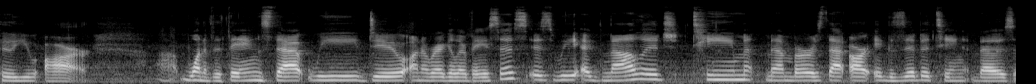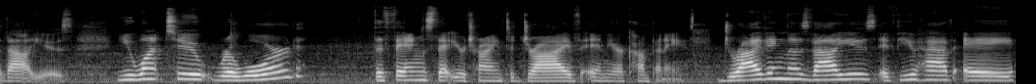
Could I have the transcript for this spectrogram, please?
who you are. Uh, one of the things that we do on a regular basis is we acknowledge team members that are exhibiting those values. You want to reward the things that you're trying to drive in your company. Driving those values, if you have a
